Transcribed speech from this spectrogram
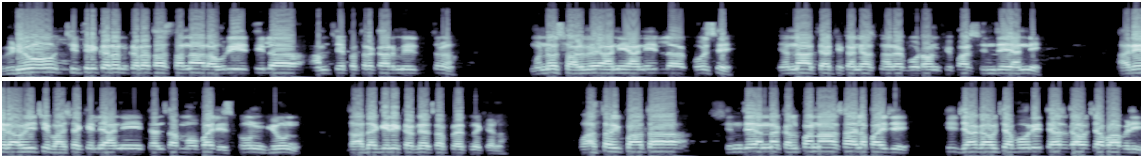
व्हिडिओ चित्रीकरण करत असताना राऊरी येथील आमचे पत्रकार मित्र मनोज साळवे आणि अनिल कोळसे यांना त्या ठिकाणी असणाऱ्या गोडाऊन किपार शिंदे यांनी अरेरावळीची भाषा केली आणि त्यांचा मोबाईल हिसकवून घेऊन दादागिरी करण्याचा प्रयत्न केला. वास्तविक पाहता शिंदे यांना कल्पना असायला पाहिजे की ज्या गावच्या बोरी त्याच गावच्या बाबडी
